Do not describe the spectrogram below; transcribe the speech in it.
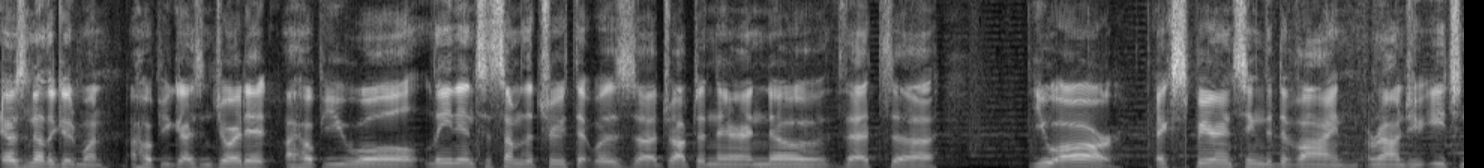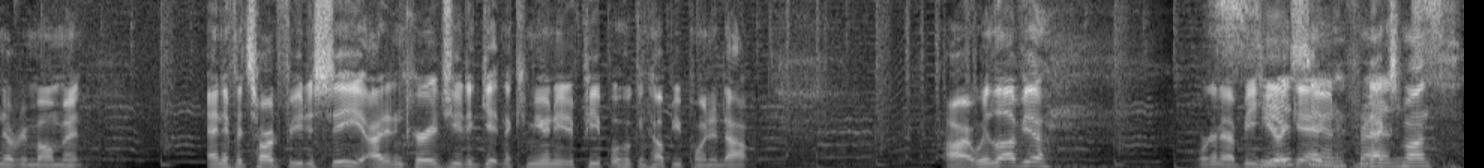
It was another good one. I hope you guys enjoyed it. I hope you will lean into some of the truth that was uh, dropped in there and know that uh, you are experiencing the divine around you each and every moment. And if it's hard for you to see, I'd encourage you to get in a community of people who can help you point it out. All right, we love you. We're going to be See here again soon, next month.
